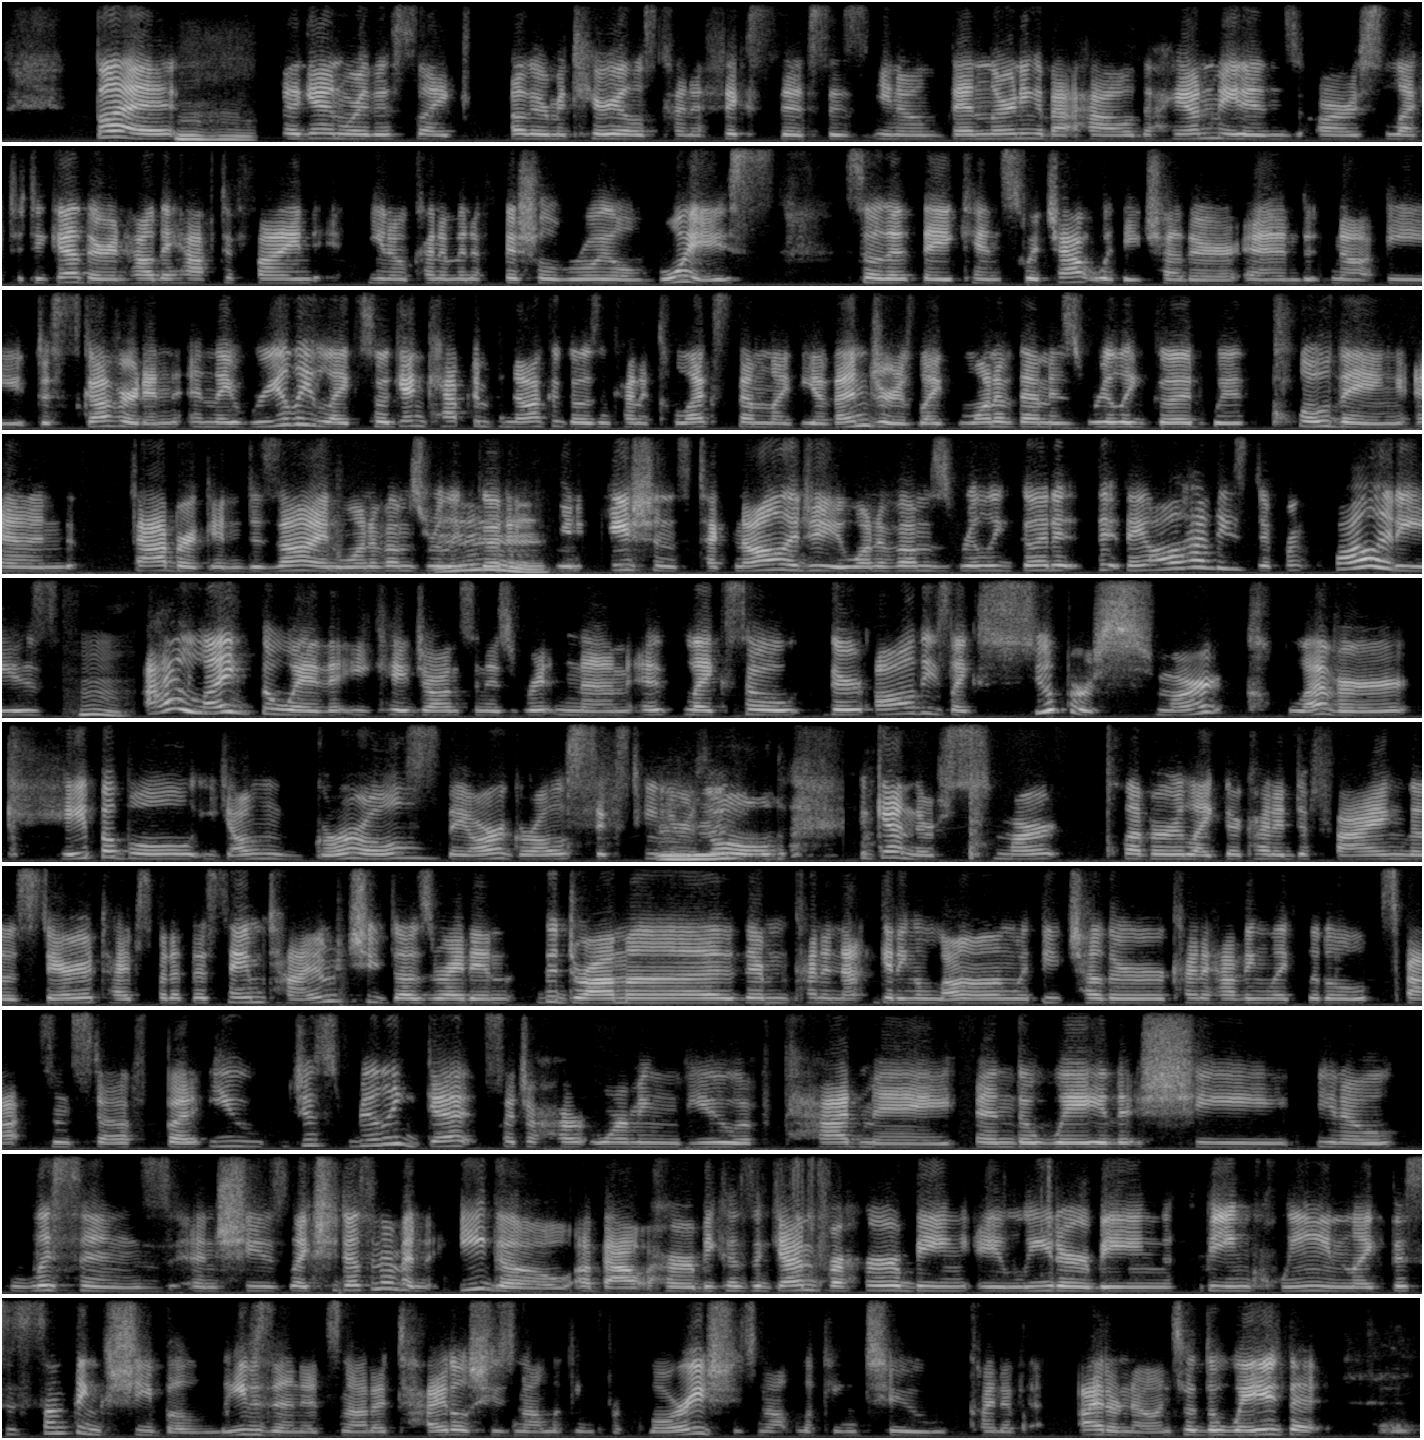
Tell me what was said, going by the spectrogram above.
But Mhm. again where this like other materials kind of fix this is you know then learning about how the handmaidens are selected together and how they have to find you know kind of an official royal voice so that they can switch out with each other and not be discovered and and they really like so again captain panaka goes and kind of collects them like the avengers like one of them is really good with clothing and fabric and design one of them's really good at Mm. communications technology one of them's really good at they, they all have these different qualities Hmm. I like the way that E.K. Johnson has written them. It, like, so they're all these like super smart, clever, capable young girls. They are girls, 16 years Mhm. old. Again, they're smart, clever, like they're kind of defying those stereotypes. But at the same time, she does write in the drama, them kind of not getting along with each other, kind of having like little spats and stuff. But you just really get such a heartwarming view of Padme and the way that she, you know, listens and she's like she doesn't have an ego about her because again for her being a leader being being queen like this is something she believes in it's not a title she's not looking for glory she's not looking to kind of i don't know and so the way that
